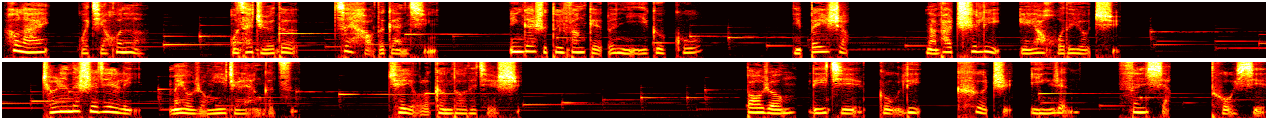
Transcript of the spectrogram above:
后来我结婚了，我才觉得最好的感情，应该是对方给了你一个锅，你背上，哪怕吃力也要活得有趣。成人的世界里没有容易这两个字，却有了更多的解释。包容、理解、鼓励、克制、隐忍、分享、妥协、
